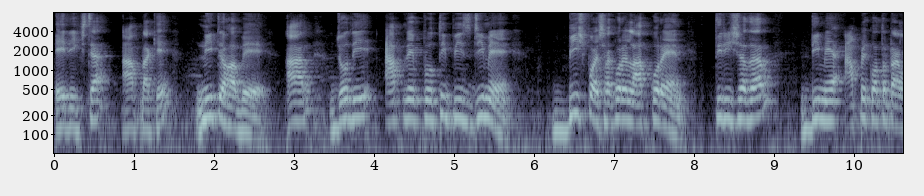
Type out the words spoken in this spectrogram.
এই রিক্সটা আপনাকে নিতে হবে। আর যদি আপনি প্রতি পিস ডিমে বিশ পয়সা করে লাভ করেন, তিরিশ হাজার ডিমে আপনি কত টাকা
